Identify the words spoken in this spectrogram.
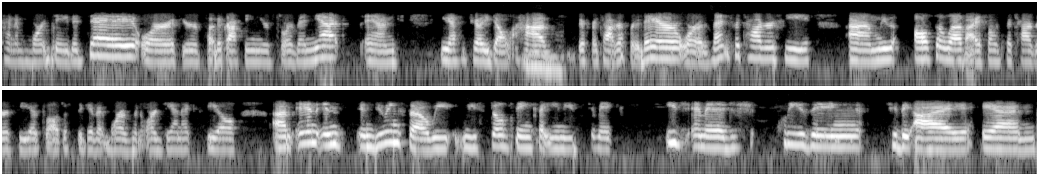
kind of more day to day, or if you're photographing your store vignettes and you necessarily don't have mm. your photographer there, or event photography. Um, we also love iPhone photography as well, just to give it more of an organic feel. Um, and in, in doing so, we, we still think that you need to make each image pleasing to the eye and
